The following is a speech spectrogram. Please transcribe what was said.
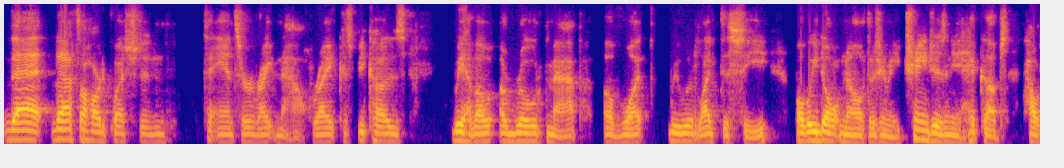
That that's a hard question to answer right now, right? Because because we have a, a roadmap of what we would like to see, but we don't know if there's going to be changes, any hiccups. How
